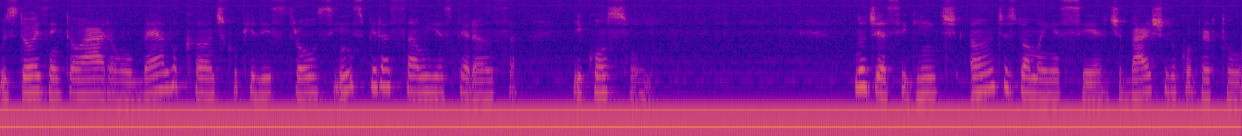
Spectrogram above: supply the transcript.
os dois entoaram o belo cântico que lhes trouxe inspiração e esperança e consolo. No dia seguinte, antes do amanhecer, debaixo do cobertor,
